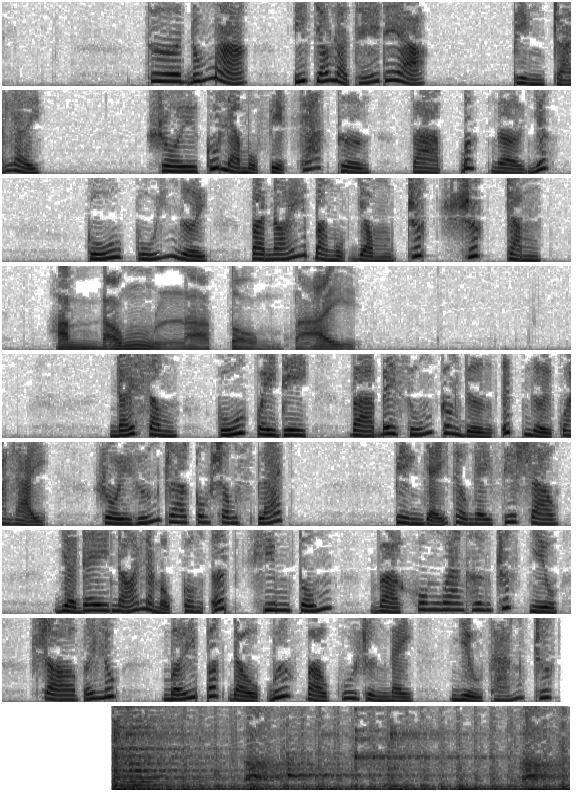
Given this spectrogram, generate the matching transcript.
Thưa đúng ạ, ý cháu là thế đấy ạ. À? Phiền trả lời. Rồi cú làm một việc khác thường và bất ngờ nhất. Cú cúi người và nói bằng một giọng rất rất trầm. Hành động là tồn tại. Nói xong, cú quay đi và bay xuống con đường ít người qua lại, rồi hướng ra con sông Splat. Phiền nhảy theo ngay phía sau. Giờ đây nó là một con ếch khiêm tốn và khôn ngoan hơn rất nhiều so với lúc mới bắt đầu bước vào khu rừng này nhiều tháng trước. Stop. Stop.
